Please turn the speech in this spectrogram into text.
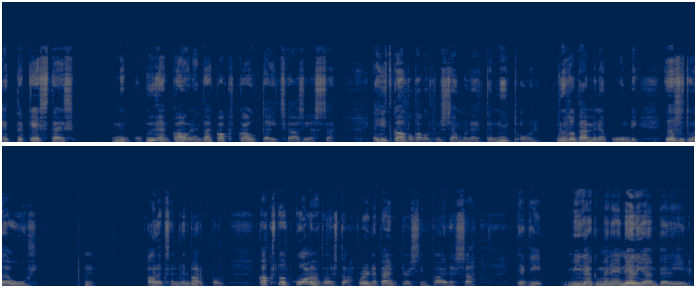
että kestäisi niin kuin yhden kauden tai kaksi kautta itse asiassa. Ja sitten Kaapo Kakos tuli semmonen, että nyt on. Nyt on tämmöinen kundi. Ja tässä tulee uusi mm, Alexander Barkov. 2013 Florida Panthersin paidassa teki 54 peliin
